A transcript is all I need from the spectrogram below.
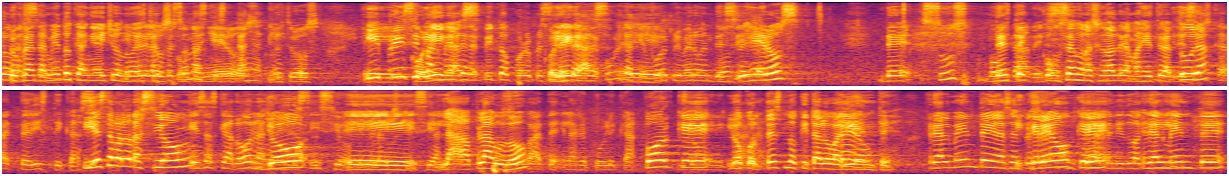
los planteamientos que han hecho nuestros que compañeros, nuestros Y eh, principalmente, colegas, repito, por el presidente de la colegas, República, quien eh, fue el primero en decir consejeros de sus de bondades, este Consejo Nacional de la y de Magistratura sus características. y esa valoración esas que adornan yo el ejercicio eh, de la justicia aplaudo en la República porque Dominicana. lo cortés no quita lo Pero, valiente. Realmente en las y creo usted ha que tenido aquí, realmente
